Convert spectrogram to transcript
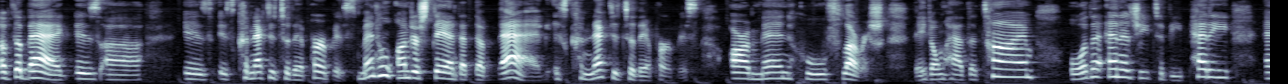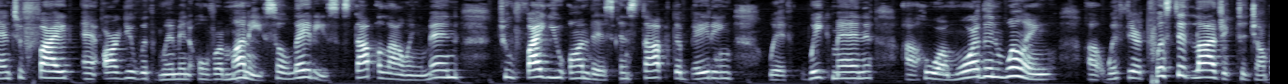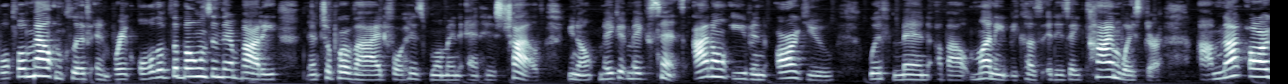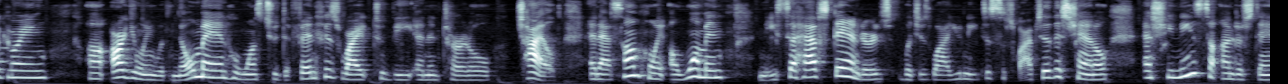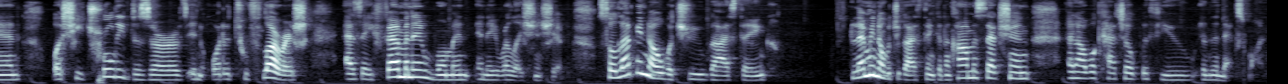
of the bag is uh, is is connected to their purpose. Men who understand that the bag is connected to their purpose are men who flourish. They don't have the time or the energy to be petty and to fight and argue with women over money. So, ladies, stop allowing men to fight you on this and stop debating with weak men uh, who are more than willing. Uh, with their twisted logic to jump off a mountain cliff and break all of the bones in their body than to provide for his woman and his child. You know, make it make sense. I don't even argue with men about money because it is a time waster. I'm not arguing uh, arguing with no man who wants to defend his right to be an eternal child. And at some point, a woman needs to have standards, which is why you need to subscribe to this channel. And she needs to understand what she truly deserves in order to flourish as a feminine woman in a relationship. So let me know what you guys think. Let me know what you guys think in the comment section, and I will catch up with you in the next one.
